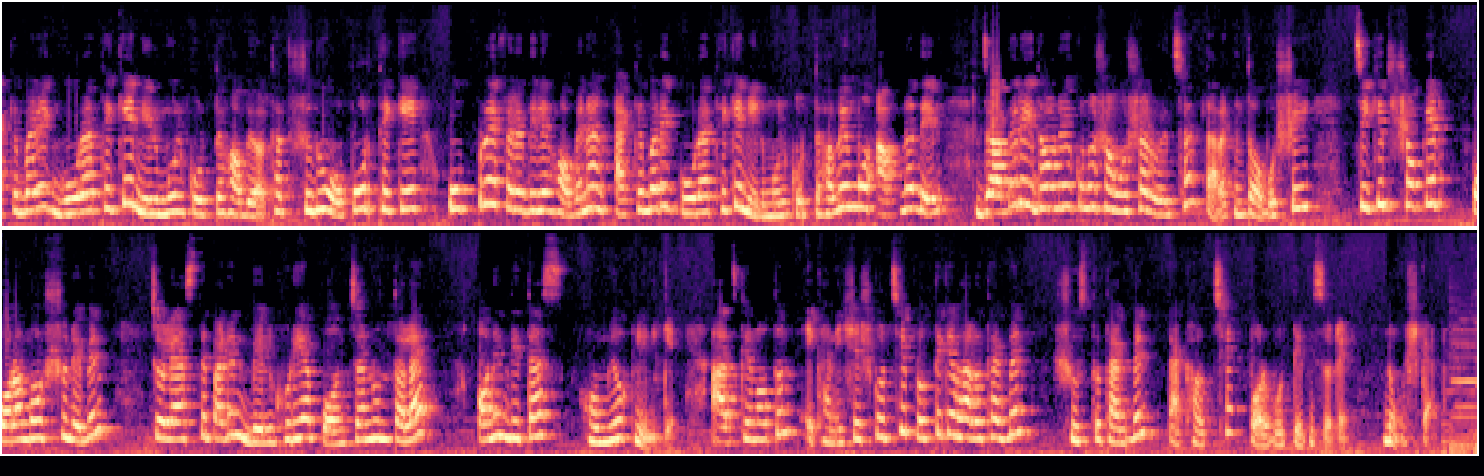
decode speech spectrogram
একেবারে গোড়া থেকে নির্মূল করতে হবে। অর্থাৎ শুধু ওপর থেকে উপরে ফেলে দিলে হবে না, একেবারে গোড়া থেকে নির্মূল করতে হবে এবং আপনাদের যাদের এই ধরনের কোনো সমস্যা রয়েছে, তারা কিন্তু অবশ্যই চিকিৎসকের পরামর্শ নেবেন। চলে আসতে পারেন বেলঘড়িয়া পঞ্চান্ন তলায় অনিন্দিতাস হোমিও ক্লিনিকে। আজকের মতন এখানেই শেষ করছি। প্রত্যেকে ভালো থাকবেন, সুস্থ থাকবেন। দেখা হচ্ছে পরবর্তী এপিসোডে নমস্কার।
